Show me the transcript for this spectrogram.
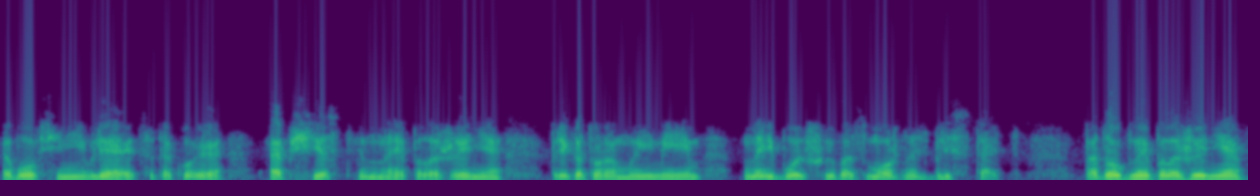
вовсе не является такое общественное положение, при котором мы имеем наибольшую возможность блистать. Подобное положение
